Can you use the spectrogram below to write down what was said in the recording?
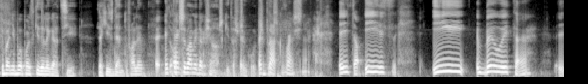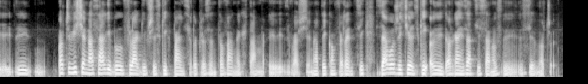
chyba nie było polskiej delegacji z jakichś względów, ale to tak. odsyłamy do książki, do szczegółów. Przepraszam. Tak, właśnie. I to. I, i były te. Y, y, Oczywiście na sali były flagi wszystkich państw reprezentowanych tam y, właśnie na tej konferencji założycielskiej Organizacji Stanów Zjednoczonych.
